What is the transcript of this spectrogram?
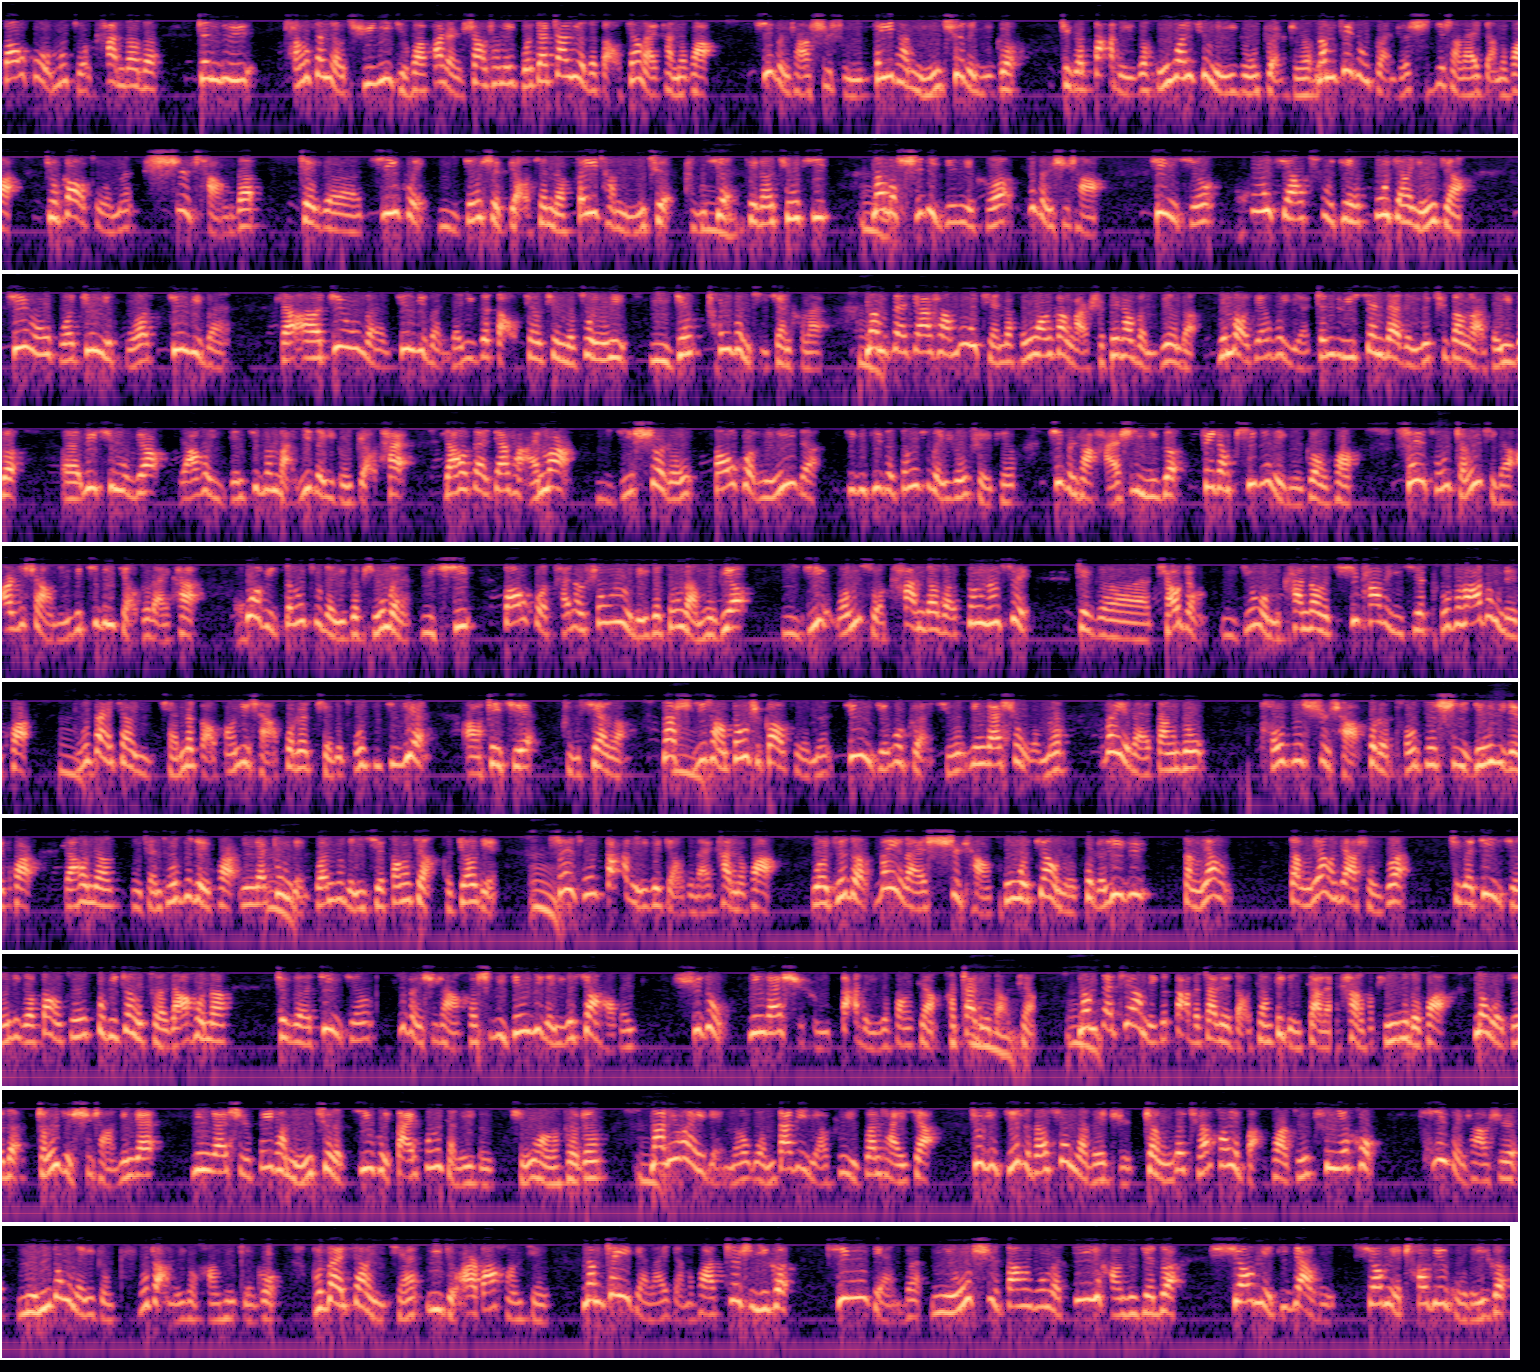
包括我们所看到的针对于长三角区一体化发展上升为国家战略的导向来看的话，基本上是属于非常明确的一个这个大的一个宏观性的一种转折。那么，这种转折实际上来讲的话，就告诉我们市场的。这个机会已经是表现的非常明确，主线非常清晰。那么实体经济和资本市场进行互相促进、互相影响，金融活、经济活、经济稳，然啊金融稳、经济稳的一个导向性的作用力已经充分体现出来。那么再加上目前的宏观杠杆是非常稳定的，银保监会也针对于现在的一个去杠杆的一个呃预期目标，然后已经基本满意的一种表态。然后再加上 M 二以及社融，包括名义的 GDP 的增速的一种水平，基本上还是一个非常匹配的一个状况。所以从整体的二级市场的一个基本角度来看，货币增速的一个平稳预期，包括财政收入的一个增长目标，以及我们所看到的增值税这个调整，以及我们看到的其他的一些投资拉动这块，不再像以前的搞房地产或者铁路投资基建啊这些主线了。那实际上都是告诉我们，经济结构转型应该是我们未来当中。投资市场或者投资实体经济这块儿，然后呢，股权投资这块儿应该重点关注的一些方向和焦点。嗯，所以从大的一个角度来看的话，我觉得未来市场通过降准或者利率等量等量价手段，这个进行这个放松货币政策，然后呢，这个进行资本市场和实体经济的一个向好的驱动，应该是属于大的一个方向和战略导向。那么在这样的一个大的战略导向背景下来看和评估的话，那我觉得整体市场应该。应该是非常明确的机会大于风险的一种情况和特征。那另外一点呢，我们大家也要注意观察一下，就是截止到现在为止，整个全行业板块从春节后基本上是轮动的一种普涨的一种行情结构，不再像以前一九二八行情。那么这一点来讲的话，这是一个经典的牛市当中的第一行情阶段，消灭低价股、消灭超跌股的一个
